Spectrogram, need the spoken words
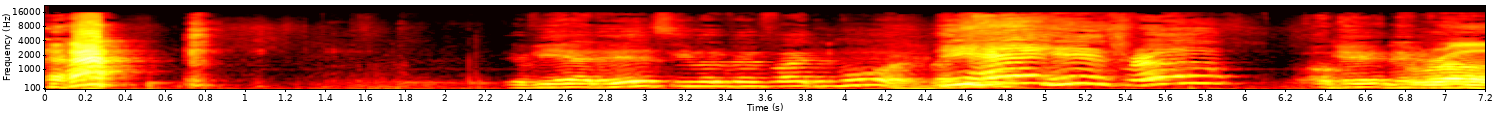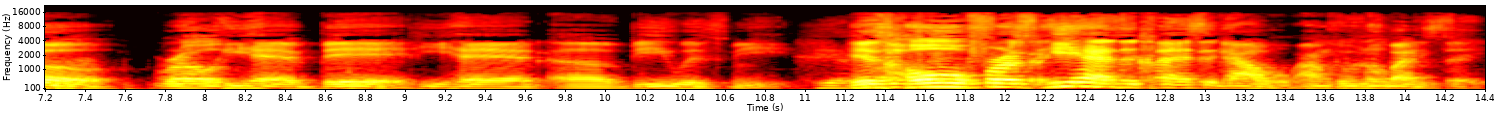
If he had hits, he would have been fighting more. Like, he had his, bro. Okay, name Bro, bro, he had bed. He had uh Be With Me. He His Bed. whole first he has a classic album. I don't care what nobody say.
